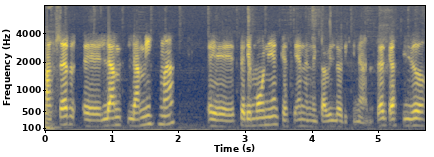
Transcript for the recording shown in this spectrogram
a hacer la, la, misma ceremonia que hacían en el Cabildo original. O sea que ha sido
